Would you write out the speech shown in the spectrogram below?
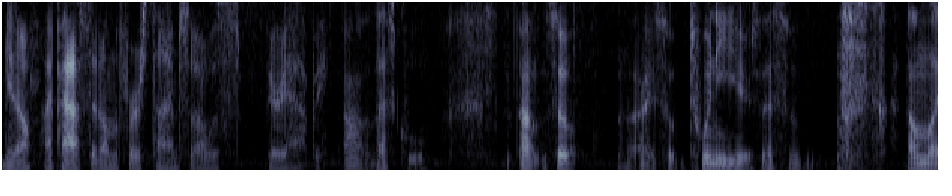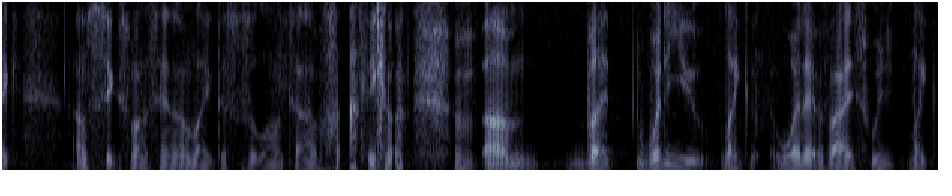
you know, I passed it on the first time, so I was very happy. Oh, that's cool. Um, so, all right, so 20 years. That's, a, I'm like, I'm six months in. I'm like, this was a long time. I think, um, but what do you like? What advice would you like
